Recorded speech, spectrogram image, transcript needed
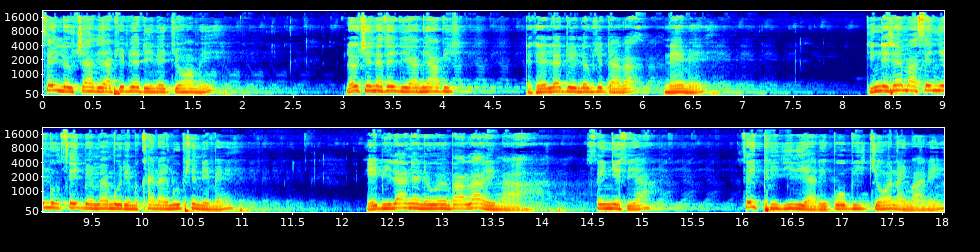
စိတ်လှုပ်ရှားစရာဖြစ်ပျက်တွေနဲ့ကြုံရမယ်လှုပ်ခြင်းတဲ့စိတ်တွေကများပြီးတ ကယ်လက်တွေ့လှုပ်ဖြစ်တာကနည်းမယ်ဒီနေ့ထဲမှာစိတ်ညစ်မှုစိတ်ပင်ပန်းမှုတွေမခံနိုင်မှုဖြစ်နေမယ်အေဘီလာနဲ့နိုဝင်ဘာလတွေမှာစိတ်ညစ်စရာစိတ်ဖီသီးစရာတွေပိုပြီးကြုံရနိုင်ပါတယ်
